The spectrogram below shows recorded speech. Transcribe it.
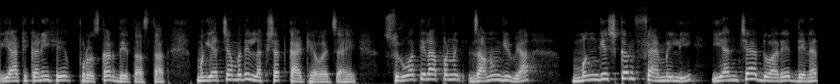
या ठिकाणी हे पुरस्कार देत असतात. मग याच्यामध्ये लक्षात काय ठेवायचं आहे? सुरुवातीला आपण जाणून घेऊया. मंगेशकर फॅमिली यांच्याद्वारे देण्यात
